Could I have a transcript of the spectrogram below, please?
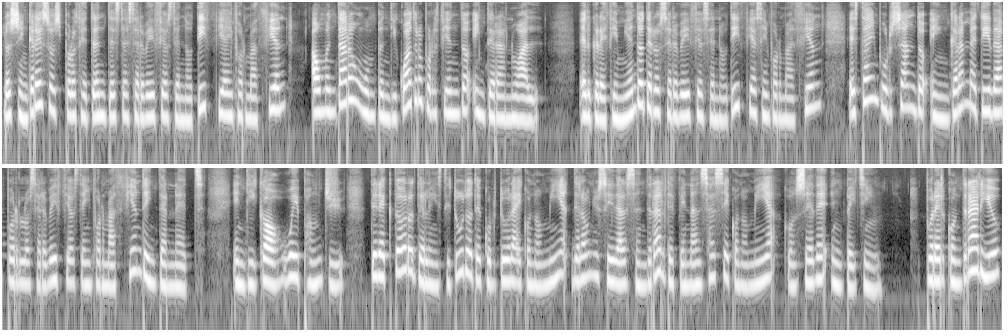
Los ingresos procedentes de servicios de noticia e información aumentaron un 24% interanual, el crecimiento de los servicios de noticias e información está impulsado en gran medida por los servicios de información de Internet, indicó Wei Pengju, director del Instituto de Cultura y Economía de la Universidad Central de Finanzas y Economía con sede en Beijing. Por el contrario,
